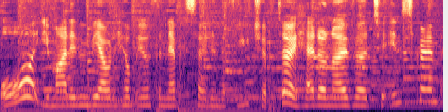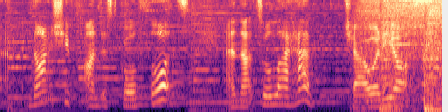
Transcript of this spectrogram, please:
or you might even be able to help me with an episode in the future. So head on over to Instagram, nightshift underscore thoughts, and that's all I have. Ciao, adios.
